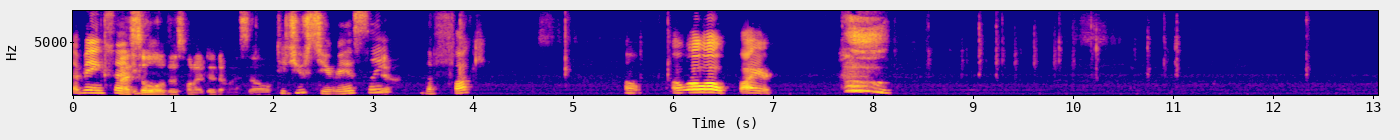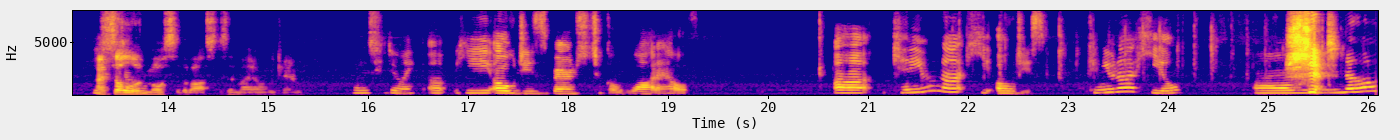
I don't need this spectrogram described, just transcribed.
That being said, I soloed this one. I did it myself. did you seriously? Yeah. The fuck? Oh, oh, oh, oh, fire. I soloed still- most of the bosses in my own game. What is he doing? Oh, he. Oh, Jesus, Baron just took a lot of health. Uh, can you not heal? Oh, jeez. Can you not heal? Oh, Shit! no!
